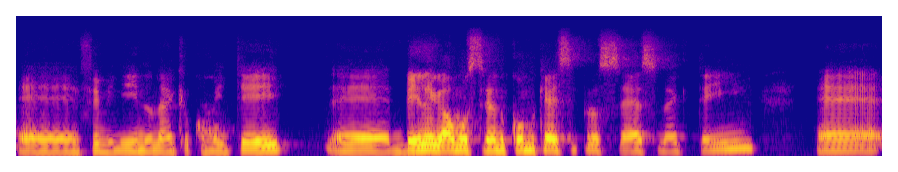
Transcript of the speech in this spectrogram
é, feminino né, que eu comentei. É bem legal mostrando como que é esse processo, né? Que tem é,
